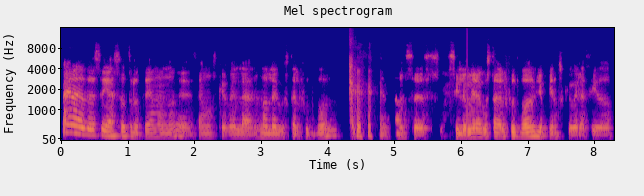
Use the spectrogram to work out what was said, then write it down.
Pero ese ya es otro tema, ¿no? Eh, Sabemos que Vela no le gusta el fútbol. Entonces, si le hubiera gustado el fútbol, yo pienso que hubiera sido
